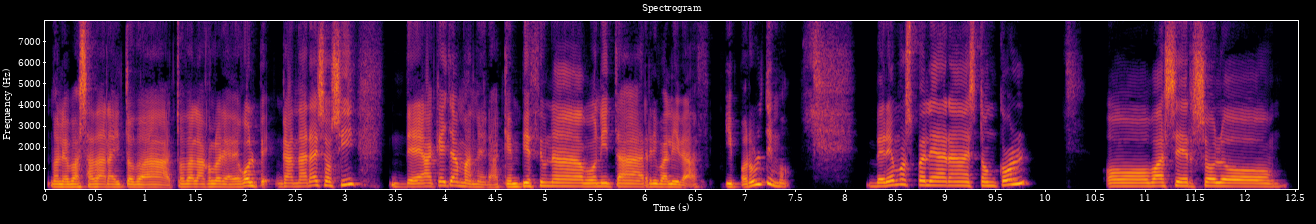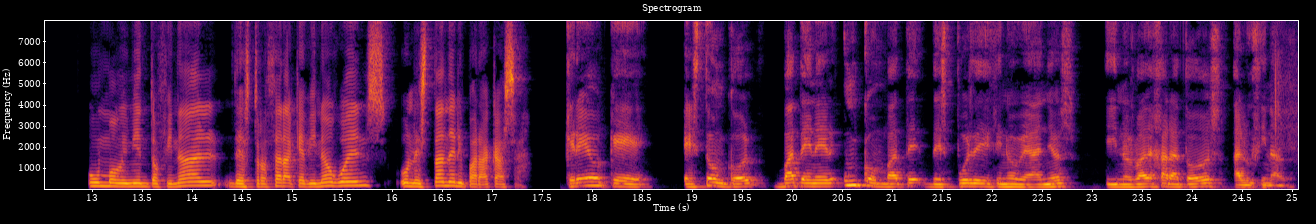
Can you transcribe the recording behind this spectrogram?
No le vas a dar ahí toda, toda la gloria de golpe. Ganará, eso sí, de aquella manera, que empiece una bonita rivalidad. Y por último, ¿veremos pelear a Stone Cold? ¿O va a ser solo un movimiento final, destrozar a Kevin Owens, un Stanner y para casa. Creo que Stone Cold va a tener un combate después de 19 años y nos va a dejar a todos alucinados.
